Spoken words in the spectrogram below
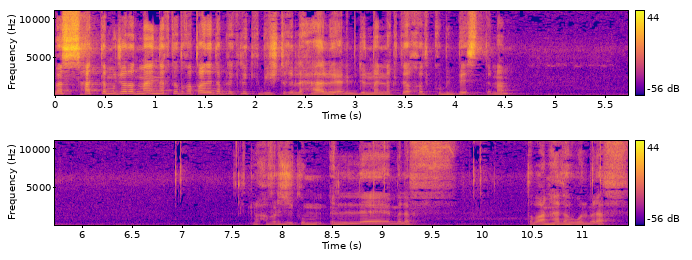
بس حتى مجرد ما إنك تضغط عليه double click بيشتغل لحاله يعني بدون ما إنك تأخذ copy paste تمام؟ راح افرجيكم الملف. طبعا هذا هو الملف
